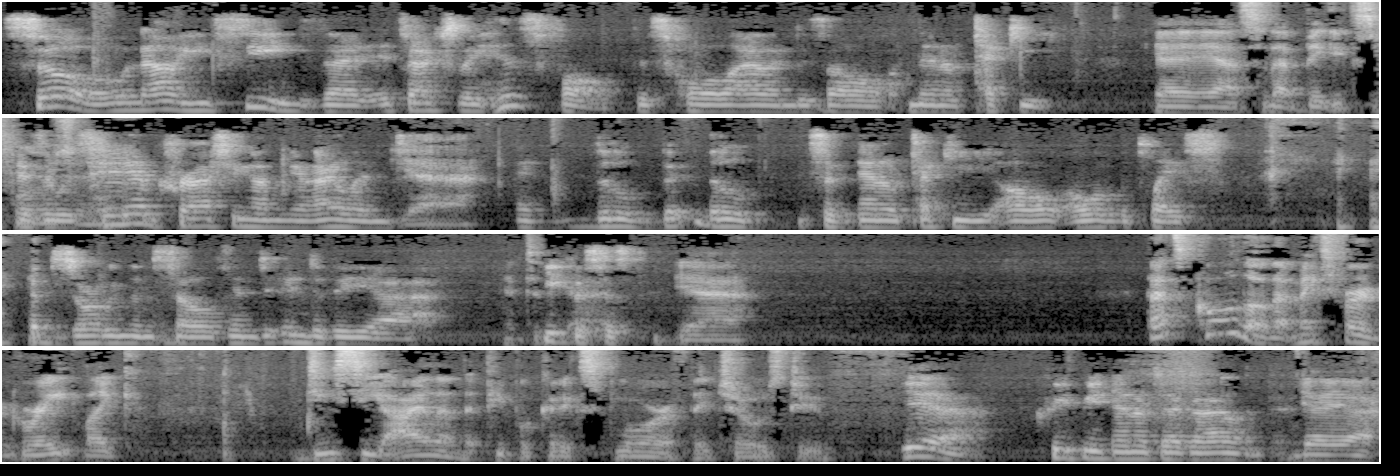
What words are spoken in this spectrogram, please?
So now he sees that it's actually his fault. This whole island is all nanotechy. Yeah, yeah, yeah. So that big explosion. Because it was him crashing on the island Yeah. and little little bits of nanotechy all, all over the place, absorbing themselves into into the uh, Into the- ecosystem. Yeah. That's cool though. That makes for a great like DC island that people could explore if they chose to. Yeah, creepy nanotech island. Yeah, yeah.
